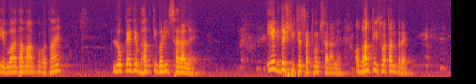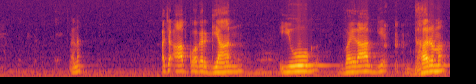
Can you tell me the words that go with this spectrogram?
एक बात हम आपको बताएँ, लोग कहते हैं भक्ति बड़ी सरल है। एक दृष्टि से सचमुच सरल है, और भक्ति स्वतंत्र है। है ना? अच्छा आपको अगर ज्ञान, योग, वैराग्य, धर्म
